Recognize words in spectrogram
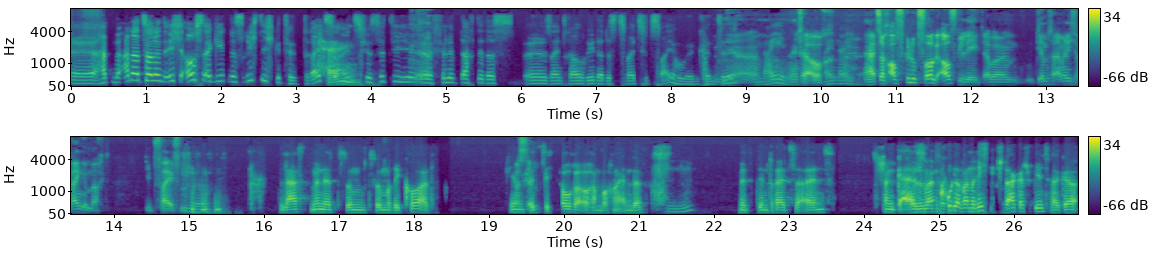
Äh, hatten Anatol und ich aufs Ergebnis richtig getippt. 3 zu Peng. 1 für City. Äh, Philipp dachte, dass äh, sein Traoré da das 2 zu 2 holen könnte. Ja, Nein. Hat er auch. Nein, nein. Er hat es auch oft genug vor aufgelegt, aber die haben es einfach nicht reingemacht. Die Pfeifen. Ja. Last Minute zum, zum Rekord. Was denn? 44 Tore auch am Wochenende Mhm. mit dem 3 zu 1. Ist Schon geil. Also, es war ein cooler, war ein richtig starker Spieltag, ja.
